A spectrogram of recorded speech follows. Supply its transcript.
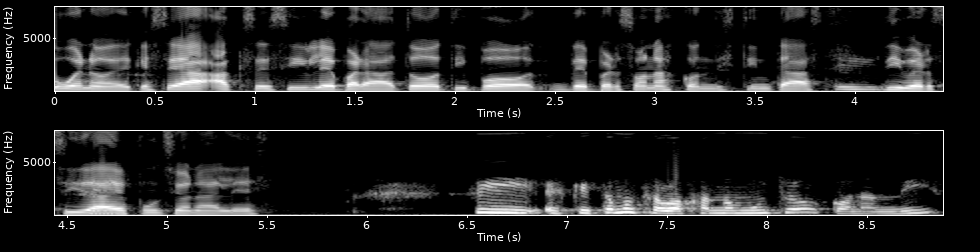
bueno, de que sea accesible para todo tipo de personas con distintas diversidades funcionales? Sí, es que estamos trabajando mucho con Andis,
